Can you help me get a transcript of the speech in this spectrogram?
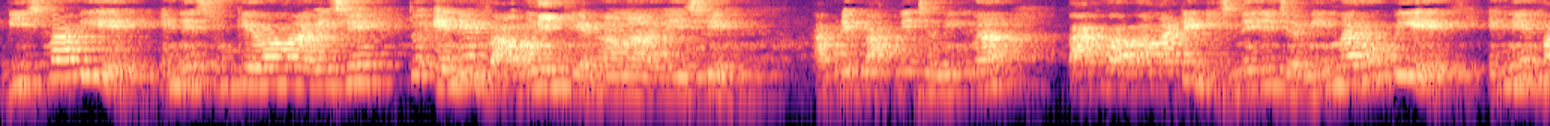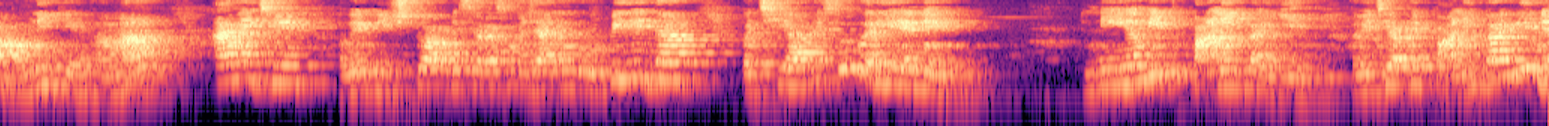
બીજ વાવીએ એને શું કહેવામાં આવે છે? તો એને વાવણી કહેવામાં આવે છે. આપણે પાકની જમીનમાં, પાક વાવવા માટે બીજને જે જમીનમાં રોપીએ એને વાવણી કહેવામાં આવે છે. હવે બીજ તો આપણે સરસ મજાનું રોપી દીધા. પછી આપણે શું કરીએ એને? નિયમિત પાણી પાઈએ. હવે જે આપણે પાણી પાવીએ ને,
